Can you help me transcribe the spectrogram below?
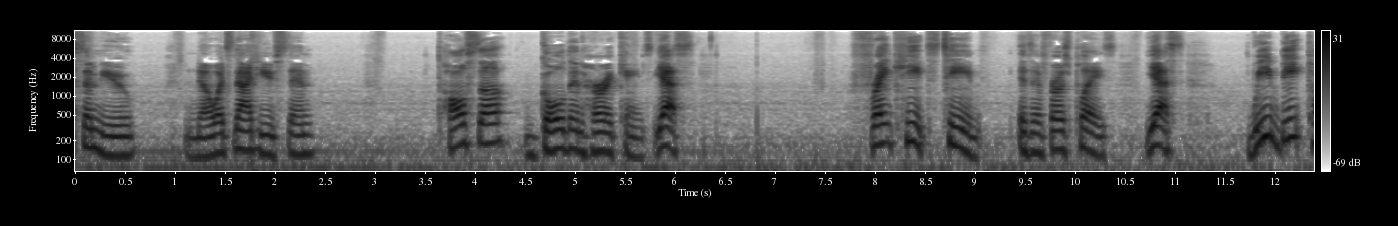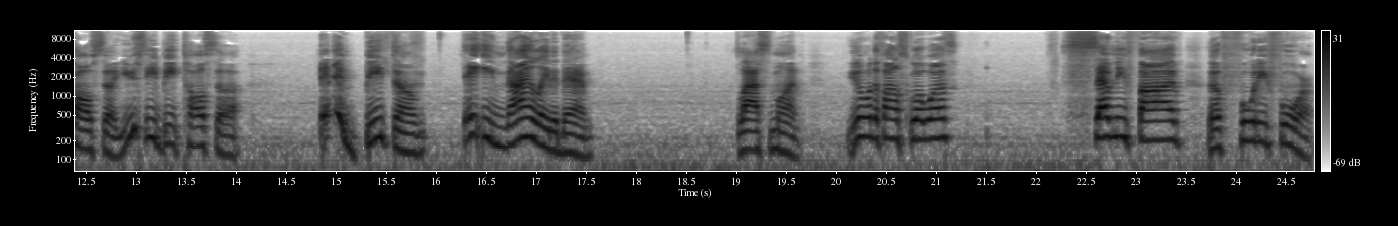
SMU. No, it's not Houston. Tulsa Golden Hurricanes. Yes. Frank Haith's team is in first place. Yes, we beat Tulsa. UC beat Tulsa. They didn't beat them, they annihilated them last month. You know what the final score was? 75 to 44.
